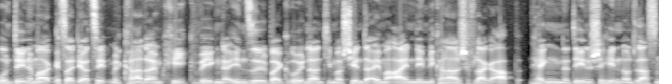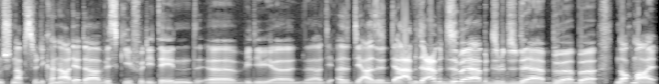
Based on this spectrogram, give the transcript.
Und Dänemark ist seit Jahrzehnten mit Kanada im Krieg wegen der Insel bei Grönland. Die marschieren da immer ein, nehmen die kanadische Flagge ab, hängen eine dänische hin und lassen Schnaps für die Kanadier da, Whisky für die Dänen, äh, wie die, äh, die, also die, also, nochmal,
